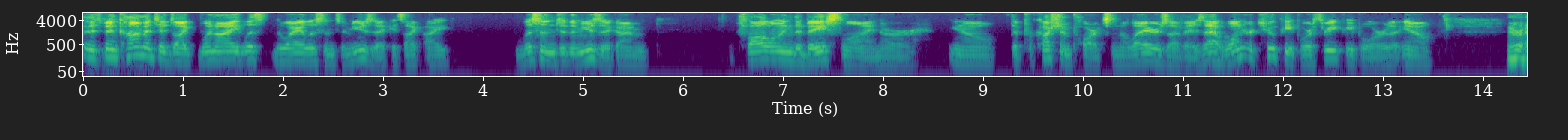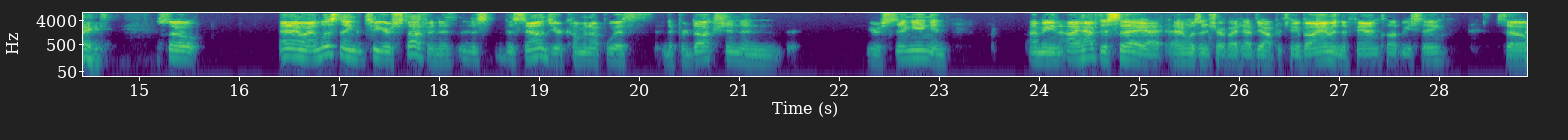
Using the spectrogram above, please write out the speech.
it's been commented like when I listen, the way I listen to music, it's like I listen to the music. I'm following the bass line or you know the percussion parts and the layers of it. Is that one or two people or three people or you know? Right. So anyway, I'm listening to your stuff and the, the, the, sounds you're coming up with, the production and your singing. And I mean, I have to say, I, I, wasn't sure if I'd have the opportunity, but I am in the fan club, you see. So.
